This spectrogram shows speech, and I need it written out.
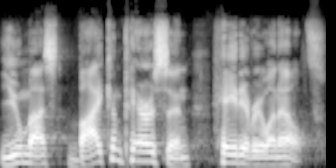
you must, by comparison, hate everyone else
